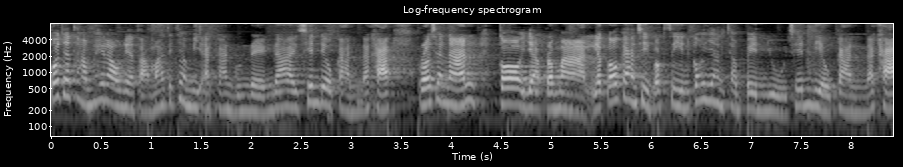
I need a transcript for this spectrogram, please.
ก็จะทำให้เราเนี่ยสามารถที่จะมีอาการรุนแรงได้เช่นเดียวกันนะคะ เพราะฉะนั้นก็อย่าประมาทแล้วก็การฉีดวัคซีนก็ยังจำเป็นอยู่เช่นเดียวกันนะคะ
